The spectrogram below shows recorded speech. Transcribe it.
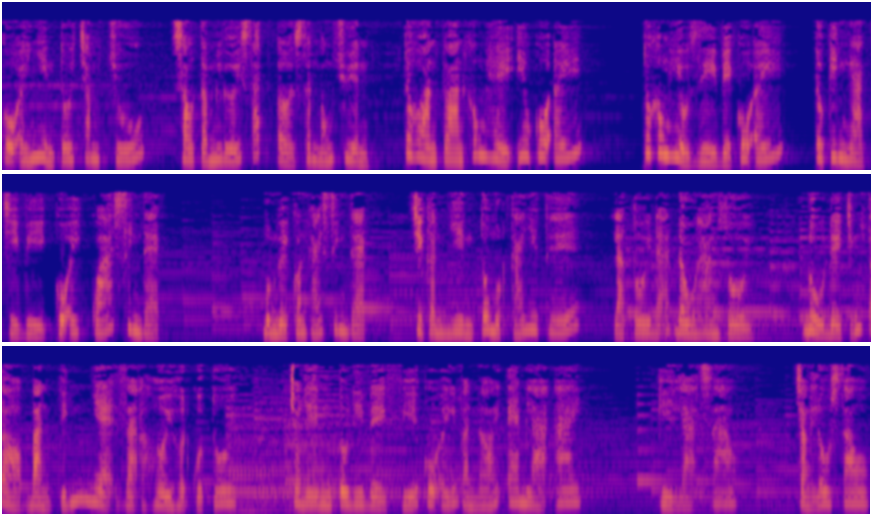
cô ấy nhìn tôi chăm chú sau tấm lưới sắt ở sân bóng truyền, tôi hoàn toàn không hề yêu cô ấy. Tôi không hiểu gì về cô ấy, tôi kinh ngạc chỉ vì cô ấy quá xinh đẹp. Một người con gái xinh đẹp, chỉ cần nhìn tôi một cái như thế là tôi đã đầu hàng rồi, đủ để chứng tỏ bản tính nhẹ dạ hời hợt của tôi cho nên tôi đi về phía cô ấy và nói em là ai. Kỳ lạ sao? Chẳng lâu sau,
